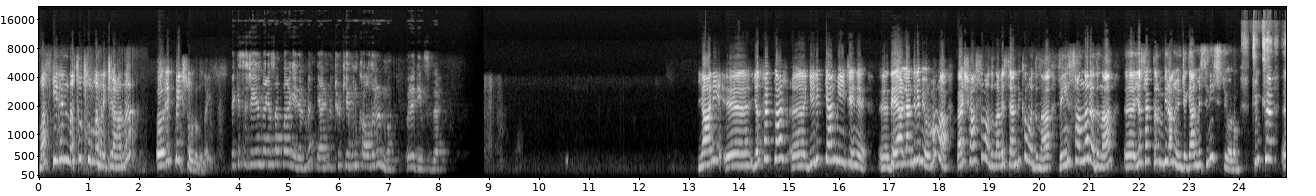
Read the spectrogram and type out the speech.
maskenin nasıl kullanacağını öğretmek zorundayız. Peki sizce yeniden yasaklar gelir mi? Yani Türkiye bunu kaldırır mı? Öyle diyeyim size. Yani e, yasaklar e, gelip gelmeyeceğini e, değerlendiremiyorum ama ben şahsım adına ve sendikam adına ve insanlar adına e, yasakların bir an önce gelmesini istiyorum. Çünkü e,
